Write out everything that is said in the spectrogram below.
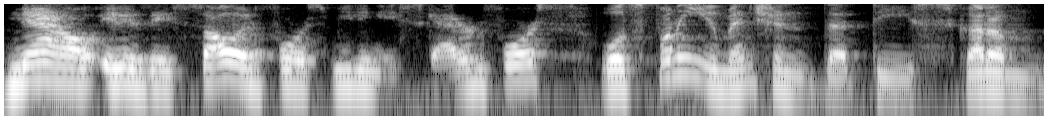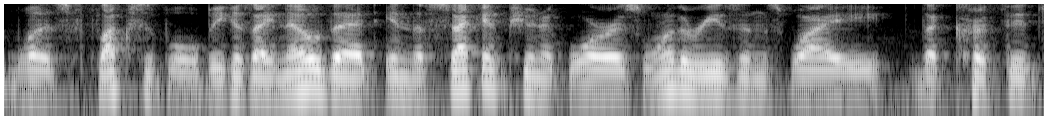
Now it is a solid force meeting a scattered force. Well, it's funny you mentioned that the scutum was flexible because I know that in the Second Punic Wars, one of the reasons why the Carthag-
